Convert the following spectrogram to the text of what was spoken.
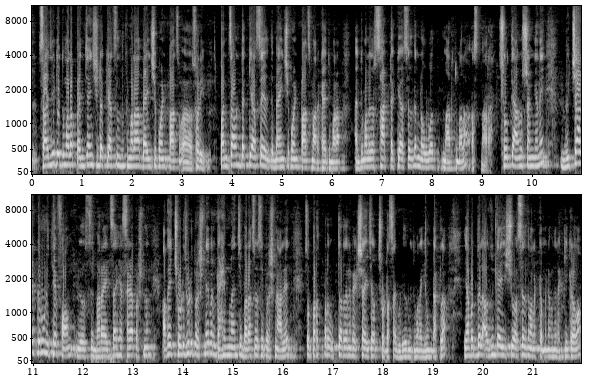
साहजिक आहे तुम्हाला पंच्याऐंशी टक्के असेल तर तुम्हाला ब्याऐंशी पॉईंट पाच सॉरी पंचावन्न टक्के असेल तर ब्याऐंशी पॉईंट पाच मार्क आहे तुम्हाला. आणि तुम्हाला जर साठ टक्के असेल तर नव्वद मार्क तुम्हाला असणार आहे. सो त्या अनुषंगाने विचार करून इथे फॉर्म व्यवस्थित भरायचा ह्या सगळ्या प्रश्न आता हे छोटे छोटे प्रश्न आहे पण काही मुलांचे बऱ्याच वेळेस हे प्रश्न आले सो परत परत उत्तर देण्यापेक्षा याच्यावर छोटासा व्हिडिओ मी तुम्हाला घेऊन टाकला. याबद्दल अजून काही इश्यू असेल तर मला कमेंटमध्ये नक्की कळवा.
